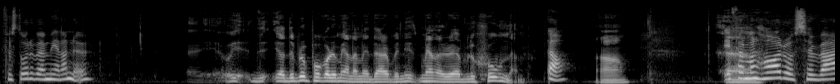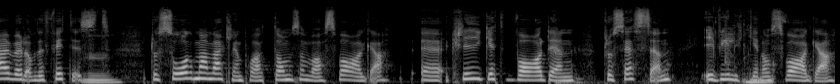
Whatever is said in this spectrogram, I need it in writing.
Förstår du vad jag menar nu? Ja, det beror på vad du menar med darwinism. Menar du evolutionen? Ja. Ja. Ifall Eh. man har då survival of the fittest, Mm. då såg man verkligen på att de som var svaga, eh, kriget var den processen i vilken Mm. de svaga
